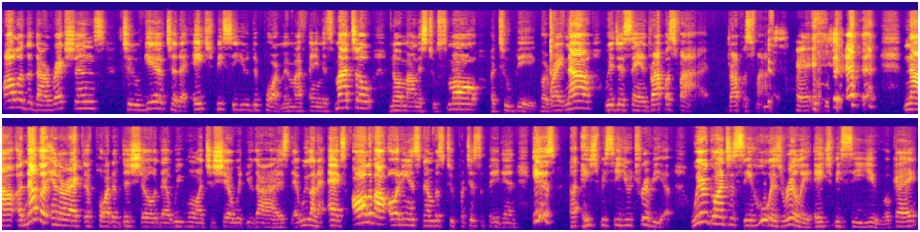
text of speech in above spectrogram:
follow the directions to give to the HBCU department. My famous motto no amount is too small or too big. But right now, we're just saying drop us five. Drop a smile. Yes. Okay. now, another interactive part of this show that we want to share with you guys that we're going to ask all of our audience members to participate in is a HBCU trivia. We're going to see who is really HBCU. Okay.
